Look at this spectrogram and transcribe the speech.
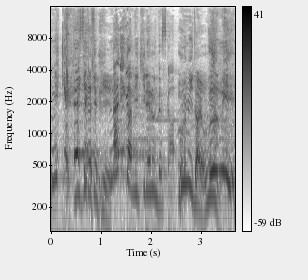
見切れ席。席。何が見切れるんですか？海だよ海。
